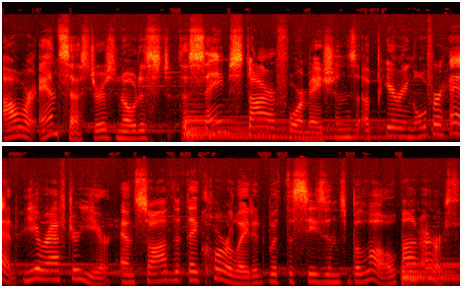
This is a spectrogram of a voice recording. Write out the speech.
our ancestors noticed the same star formations appearing overhead year after year and saw that they correlated with the seasons below on Earth.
